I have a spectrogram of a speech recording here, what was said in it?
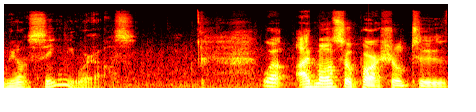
we don't see anywhere else. Well, I'm also partial to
